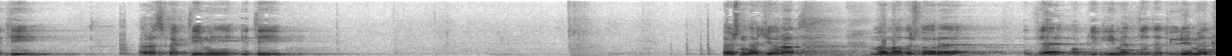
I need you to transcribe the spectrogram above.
i tij, respektimi i tij, Është nga gjërat më madhështore dhe obligimet dhe detyrimet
